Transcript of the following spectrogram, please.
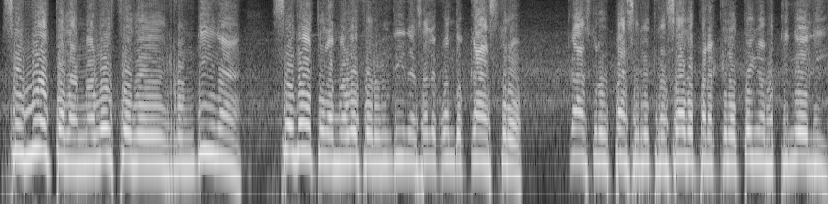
Se nota la molestia de Rondina. Se nota la molestia de Rondina. Sale cuando Castro. Castro el pase retrasado para que lo tenga Botinelli.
